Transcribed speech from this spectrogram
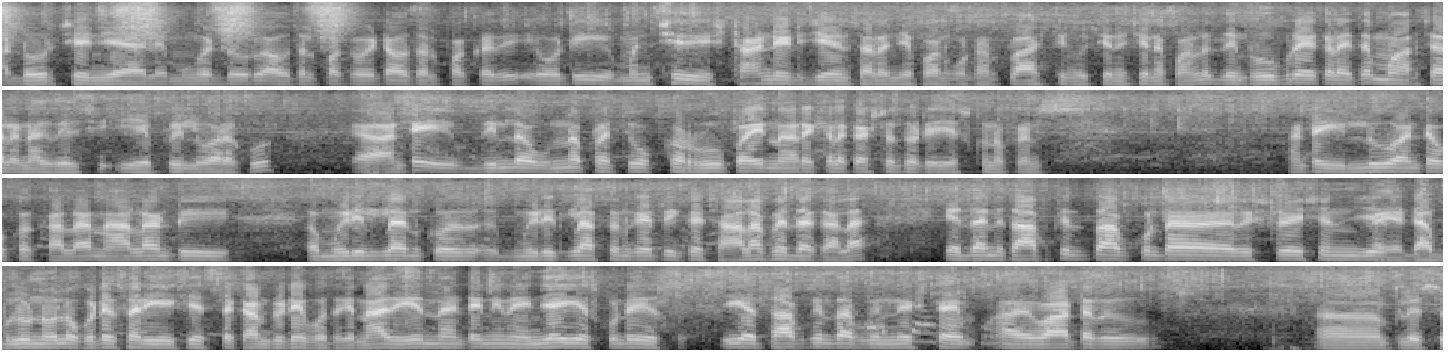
ఆ డోర్ చేంజ్ చేయాలి. ముంగట డోర్ అవతల పక్క పెట్టి అవతల పక్కది. ఒకటి మంచి స్టాండర్డ్ చేయించాలని చెప్పి అనుకుంటాను. ప్లాస్టింగ్ చిన్న చిన్న పనులు. దీని రూపురేఖలు అయితే మార్చాలి నాకు తెలిసి ఏప్రిల్ వరకు. అంటే దీనిలో ఉన్న ప్రతి ఒక్క రూపాయి నా రెక్కల కష్టంతో చేసుకున్న ఫ్రెండ్స్ అంటే ఇల్లు అంటే ఒక కళ. నాలాంటి మిడిల్ క్లాస్ మిడిల్ క్లాస్ అయితే ఇంకా చాలా పెద్ద కళ. ఇక దాన్ని తాపుకింద తాపుకుంటా రిజిస్ట్రేషన్ డబ్బులు ఉన్న వాళ్ళు ఒకటేసారి చేసేస్తే కంప్లీట్ అయిపోతుంది నాది ఏంటంటే నేను ఎంజాయ్ చేసుకుంటే చేస్తాను ఇక తాపు కింద నెక్స్ట్ టైం వాటరు ప్లస్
